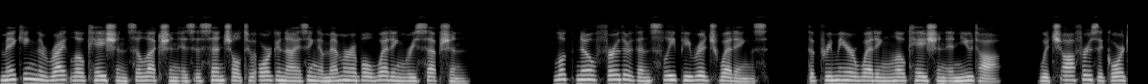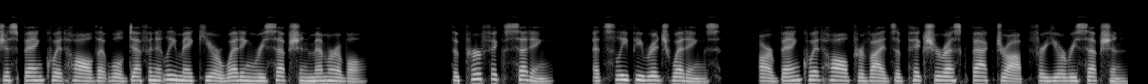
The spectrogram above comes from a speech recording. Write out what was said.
Making the right location selection is essential to organizing a memorable wedding reception. Look no further than Sleepy Ridge Weddings, the premier wedding location in Utah, which offers a gorgeous banquet hall that will definitely make your wedding reception memorable. The perfect setting, at Sleepy Ridge Weddings, our banquet hall provides a picturesque backdrop for your reception.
